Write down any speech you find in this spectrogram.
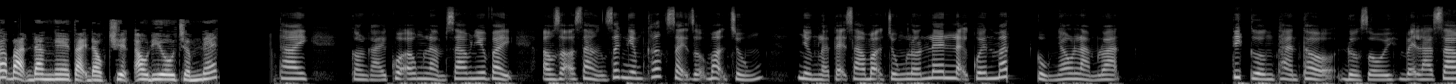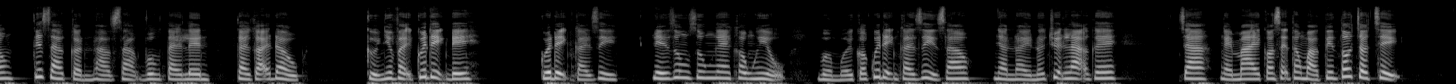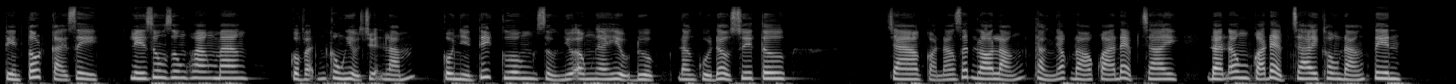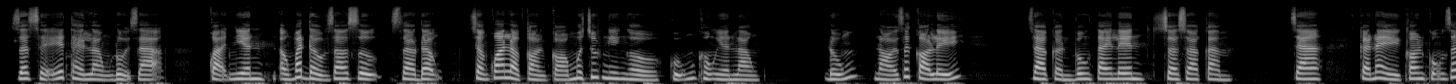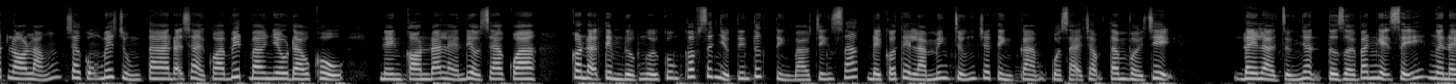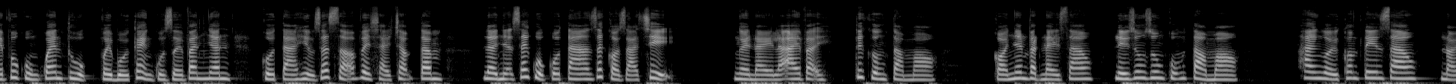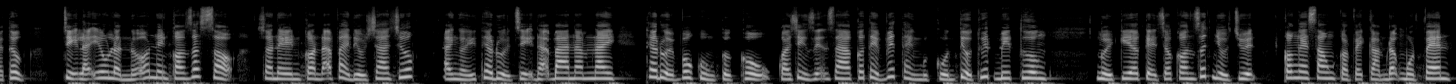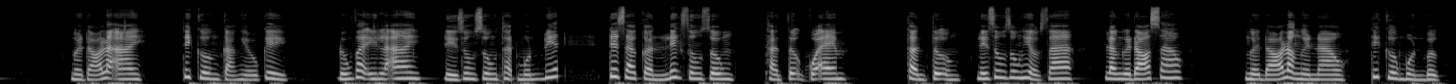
Các bạn đang nghe tại đọc truyện audio.net Thai, con gái của ông làm sao như vậy? Ông rõ ràng rất nghiêm khắc dạy dỗ bọn chúng, nhưng là tại sao bọn chúng lớn lên lại quên mất, cùng nhau làm loạn? Tiết Cương than thở, được rồi, vậy là xong. Tiết Gia Cần hào sảng vung tay lên, cài gãi đầu. Cứ như vậy quyết định đi. Quyết định cái gì? Lý Dung Dung nghe không hiểu, vừa mới có quyết định cái gì sao? Nhà này nói chuyện lạ ghê. Cha, ngày mai con sẽ thông báo tin tốt cho chị. Tin tốt cái gì? Lý Dung Dung hoang mang. Cô vẫn không hiểu chuyện lắm. Cô nhìn Tiết Cương dường như ông nghe hiểu được, đang cúi đầu suy tư. Cha còn đang rất lo lắng, thằng nhóc đó quá đẹp trai. Đàn ông quá đẹp trai không đáng tin. Rất dễ thay lòng đổi dạ. Quả nhiên, ông bắt đầu do dự, dao động. Chẳng qua là còn có một chút nghi ngờ, cũng không yên lòng. Đúng, nói rất có lý. Gia Cần vung tay lên, xoa xoa cằm. Cha, cái này con cũng rất lo lắng, cha cũng biết chúng ta đã trải qua biết bao nhiêu đau khổ, nên con đã lén điều tra qua. Con đã tìm được người cung cấp rất nhiều tin tức tình báo chính xác để có thể làm minh chứng cho tình cảm của Sải Trọng Tâm với chị. Đây là chứng nhận từ giới văn nghệ sĩ, người này vô cùng quen thuộc với bối cảnh của giới văn nhân, cô ta hiểu rất rõ về Sải Trọng Tâm. Lời nhận xét của cô ta rất có giá trị. Người này là ai vậy? Tích Cương tò mò. Có nhân vật này sao? Lý Dung Dung cũng tò mò. Hai người không tin sao? Nói thực, chị lại yêu lần nữa nên con rất sợ, cho nên con đã phải điều tra trước. Anh ấy theo đuổi chị đã 3 năm nay, theo đuổi vô cùng cực khổ, quá trình diễn ra có thể viết thành một cuốn tiểu thuyết bi thương. Người kia kể cho con rất nhiều chuyện, con nghe xong còn phải cảm động một phen. Người đó là ai? Tích Cương càng hiếu kỳ. Đúng vậy là ai? Lý Dung Dung thật muốn biết. Tiết Gia Cần liếc Dung Dung, thần tượng của em. Thần tượng, Lý Dung Dung hiểu ra, là người đó sao? Người đó là người nào? Tiết Cương buồn bực.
